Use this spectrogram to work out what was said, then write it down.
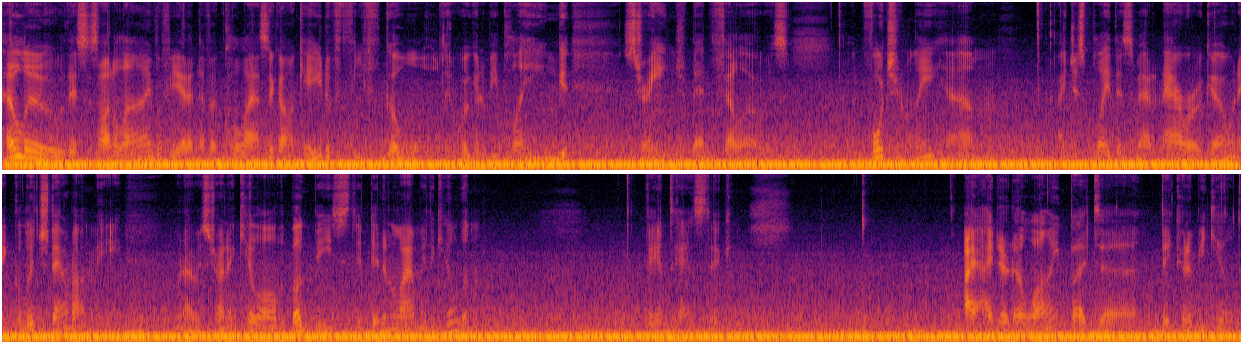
Hello, this is ARTalive with yet another classic arcade of Thief Gold, and we're going to be playing Strange Bedfellows. Unfortunately, um, I just played this about an hour ago, and it glitched out on me. When I was trying to kill all the bug beasts, it didn't allow me to kill them. Fantastic. I, I don't know why, but uh, they couldn't be killed.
